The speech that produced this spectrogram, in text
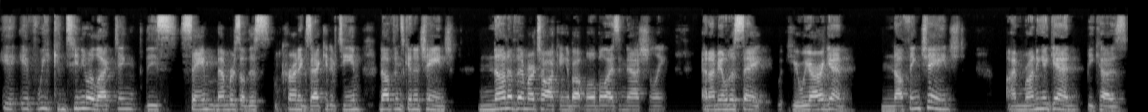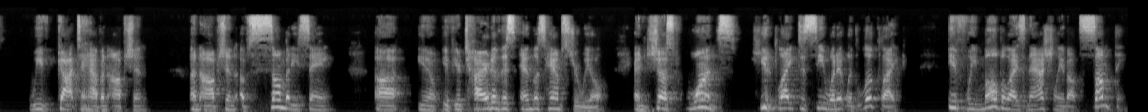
if we continue electing these same members of this current executive team, nothing's going to change. None of them are talking about mobilizing nationally. And I'm able to say, here we are again. Nothing changed. I'm running again because we've got to have an option an option of somebody saying, uh, you know, if you're tired of this endless hamster wheel and just once you'd like to see what it would look like if we mobilize nationally about something,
